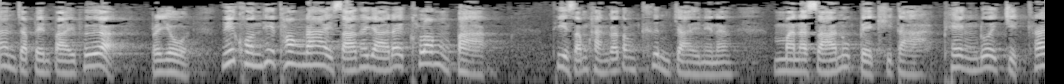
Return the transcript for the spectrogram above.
นั่นจะเป็นไปเพื่อประโยชน์ นี้คนที่ท่องได้สาธยาได้คล่องปาก ที่สำคัญก็ต้องขึ้นใจเนี่ยนะมานสานุเปกขิตา เพ่งด้วยจิตใคร่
